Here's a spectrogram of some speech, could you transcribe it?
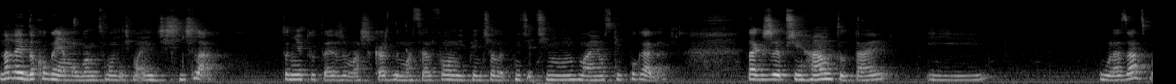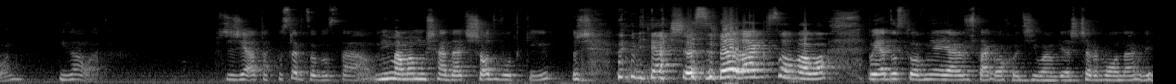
No ale do kogo ja mogłam dzwonić mając 10 lat? To nie tutaj, że masz, każdy ma telefon i pięcioletnie dzieci mają z kim pogadać. Także przyjechałam tutaj i Ula zadzwoń i załatw. Przecież ja ataku serca dostałam. Mi mama musiała dać shot wódki, żebym ja się zrelaksowała, bo ja dosłownie, ja już tak ochodziłam, wiesz, czerwona, mówię,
